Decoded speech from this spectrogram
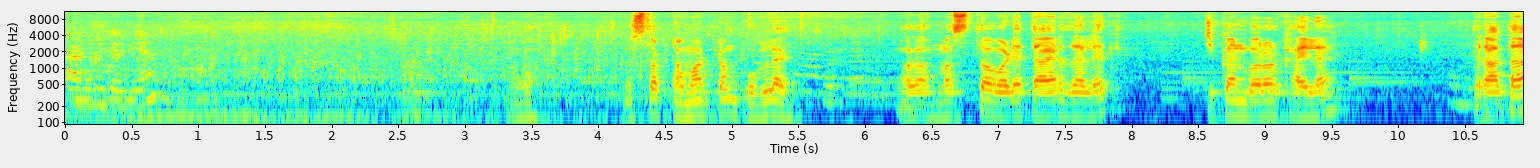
काढून घेऊया बघा मस्त टमाटम फुगलाय. बघा मस्त वडे तयार झालेत चिकन बरोबर खायला. तर आता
